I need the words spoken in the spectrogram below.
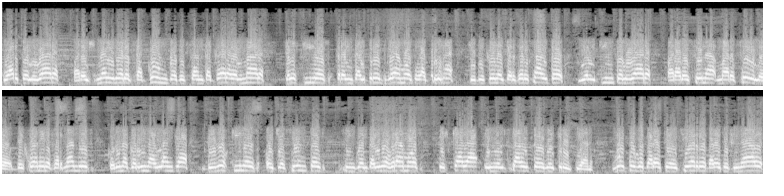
Cuarto lugar para Schneider Facundo de Santa Clara del Mar 3 kilos 33 gramos la corvina que dejó en el tercer salto y el quinto lugar para Rosena Marcelo de Juan N. Fernández con una corvina blanca de 2 kilos 852 gramos pescada en el salto de Cristian. Muy poco para este cierre, para este final,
